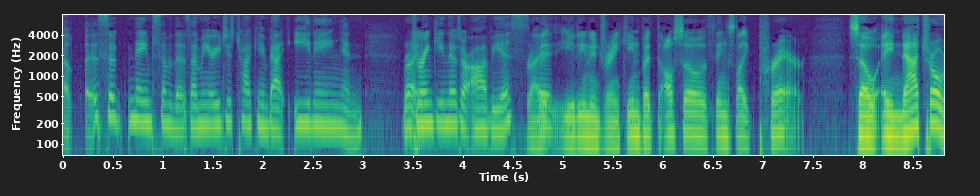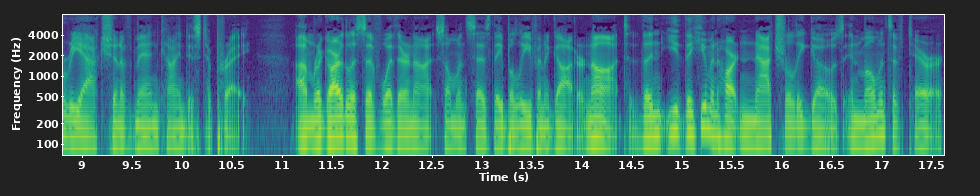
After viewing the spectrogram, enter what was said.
Uh, so name some of those. I mean, are you just talking about eating and Right. drinking? Those are obvious, right? but- Eating and drinking, but also things like prayer. So, a natural reaction of mankind is to pray, um, regardless of whether or not someone says they believe in a God or not. The, the human heart naturally goes in moments of terror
